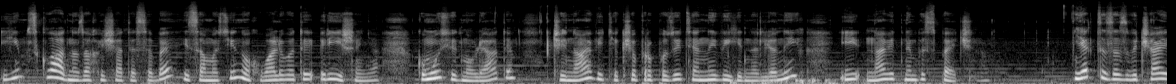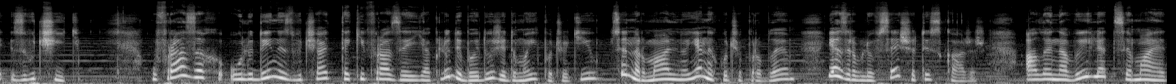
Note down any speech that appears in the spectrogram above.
їм складно захищати себе і самостійно ухвалювати рішення, комусь відмовляти, чи навіть якщо пропозиція невигідна для них і навіть небезпечна. Як це зазвичай звучить? У фразах у людини звучать такі фрази, як люди байдужі до моїх почуттів, все нормально, я не хочу проблем, я зроблю все, що ти скажеш. Але на вигляд це має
